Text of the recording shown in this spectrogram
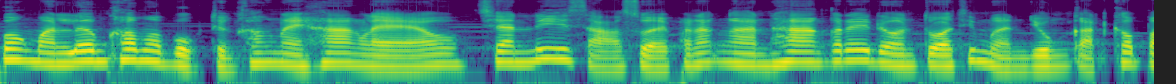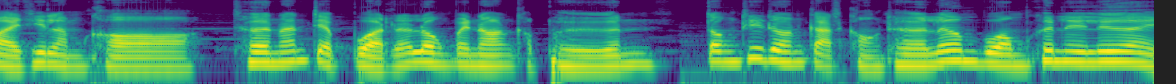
พวกมันเริ่มเข้ามาบุกถึงข้างในห้างแล้วแชนลี่สาวสวยพนักงานห้างก็ได้โดนตัวที่เหมือนยุงกัดเข้าไปที่ลำคอ เธอนั้นเจ็บปวดและลงไปนอนกับพื้น ตรงที่โดนกัดของเธอเริ่มบวมขึ้นเรื่อย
